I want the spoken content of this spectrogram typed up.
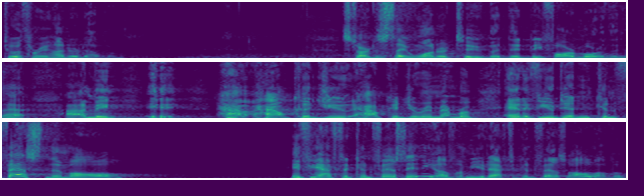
two or three hundred of them? Started to say one or two, but it'd be far more than that. I mean, how, how, could you, how could you remember them? And if you didn't confess them all, if you have to confess any of them, you'd have to confess all of them.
